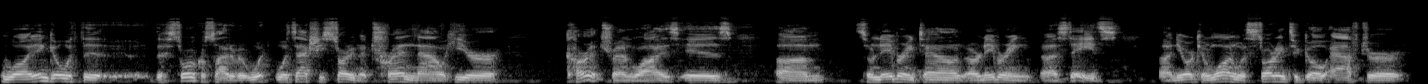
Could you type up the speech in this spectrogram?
Well, I didn't go with the the historical side of it. What, what's actually starting to trend now here, current trend wise, is um, so neighboring town or neighboring uh, states, uh, New York and one was starting to go after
